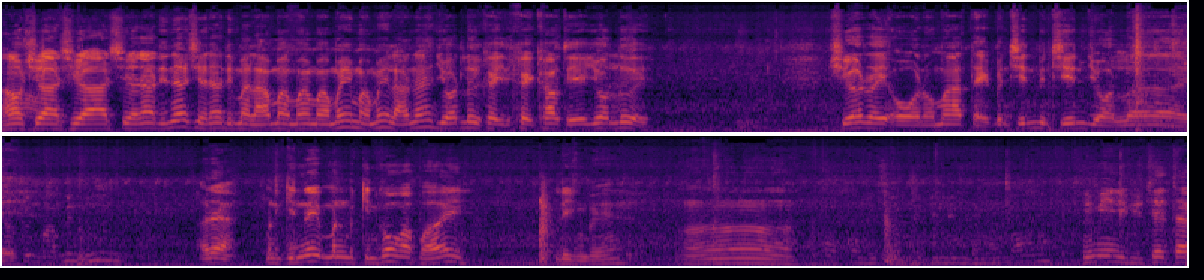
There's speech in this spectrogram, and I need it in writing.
เอาเชียร์เชียร์เชียร์นะดินะเชียร์นะดิมาหลามามามาไม่มาไม่หลานะยอดเลยใครใครเข้าเทยอดเลย เชื้อไรอ่อนออกมาแตกเป็นชิ้นเป็นชิ้นหยอดเลย อันเนี้มันกินได้มันกินข้องกับเผยลิงไปอ่าไม่มีนี่พี่เจ้า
